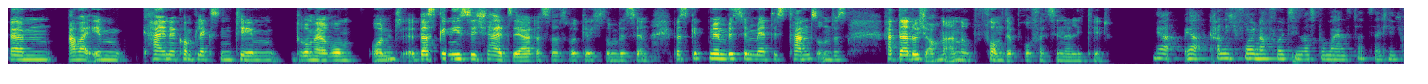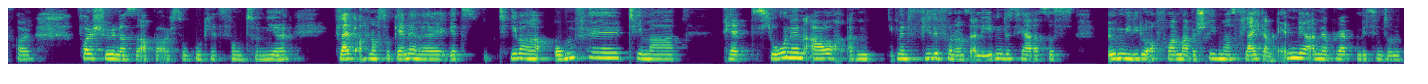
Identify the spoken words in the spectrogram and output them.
ähm, aber eben keine komplexen Themen drumherum. Und mhm. das genieße ich halt sehr, dass das wirklich so ein bisschen, das gibt mir ein bisschen mehr Distanz und das hat dadurch auch eine andere Form der Professionalität. Ja, ja, kann ich voll nachvollziehen, was du meinst, tatsächlich. Voll, voll schön, dass es auch bei euch so gut jetzt funktioniert. Vielleicht auch noch so generell jetzt Thema Umfeld, Thema Reaktionen auch. Ähm, ich meine, viele von uns erleben das ja, dass es irgendwie, wie du auch vorhin mal beschrieben hast, vielleicht am Ende an der Prep ein bisschen so ein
